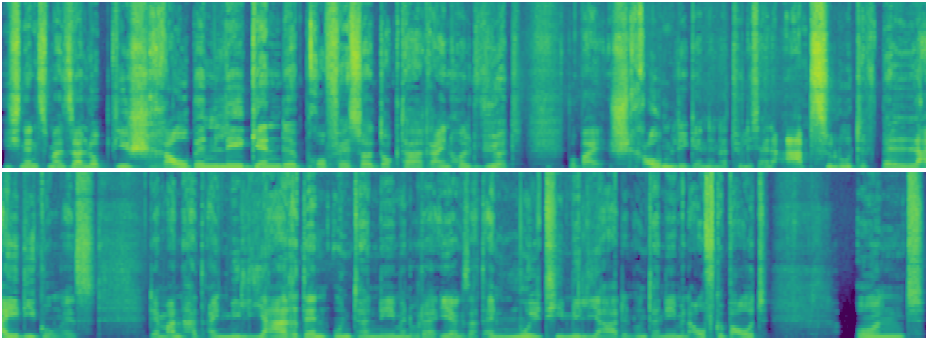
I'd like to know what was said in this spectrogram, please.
ich nenne es mal salopp, die Schraubenlegende Professor Dr. Reinhold Würth. Wobei Schraubenlegende natürlich eine absolute Beleidigung ist. Der Mann hat ein Milliardenunternehmen oder eher gesagt ein Multimilliardenunternehmen aufgebaut. Und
